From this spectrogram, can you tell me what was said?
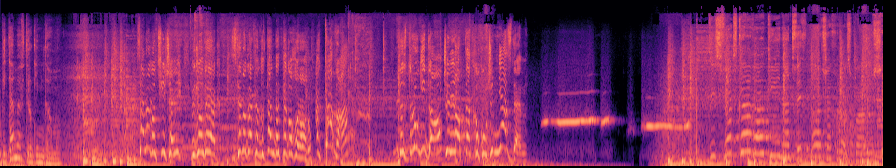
Witamy w drugim domu. Sala do ćwiczeń wygląda jak scenografia do tandetnego horroru. A kawa to jest drugi dom, czy lot nad kokułczym gniazdem. Gdy świat kawałki na twych oczach rozpadł się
